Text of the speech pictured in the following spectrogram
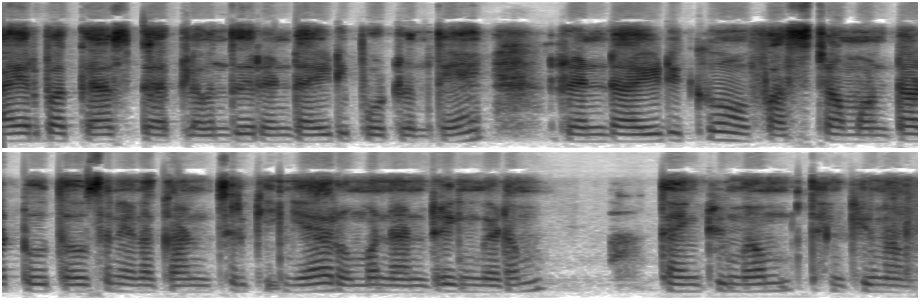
ஆயிரம் ரூபாய் கேஷ்பேக்கில் வந்து ரெண்டு ஐடி போட்டிருந்தேன். ரெண்டு ஐடிக்கும் ஃபர்ஸ்ட் அமௌண்ட்டாக டூ தௌசண்ட் எனக்கு அனுப்பிச்சிருக்கீங்க. ரொம்ப நன்றிங்க madam thank you ma'am thank you ma'am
